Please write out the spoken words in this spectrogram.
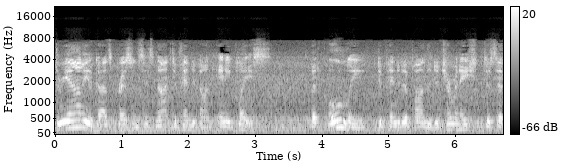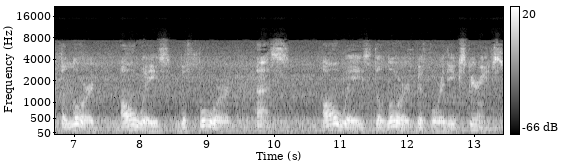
The reality of God's presence is not dependent on any place, but only dependent upon the determination to set the Lord always before us. Always the Lord before the experience.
